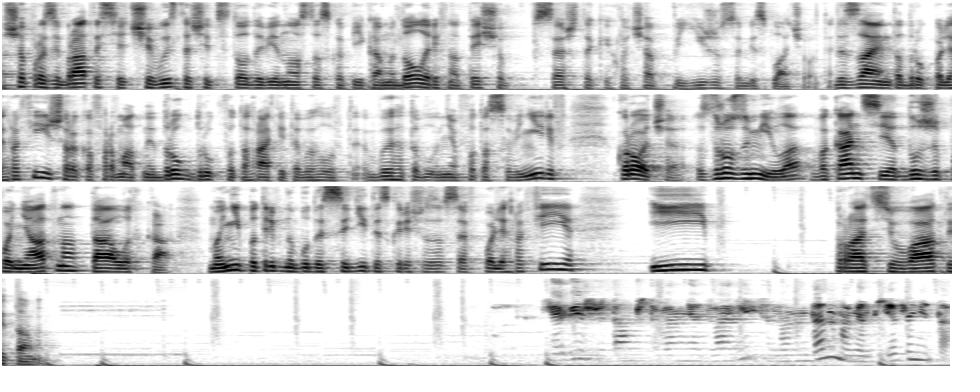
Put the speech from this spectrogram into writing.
Щоб розібратися, чи вистачить 190 з копійками доларів на те, щоб все ж таки хоча б їжу собі сплачувати. Дизайн та друк поліграфії, широкоформатний друк, друк фотографій та виготовлення фотосувенірів. Коротше, зрозуміла, вакансія дуже понятна та легка. Мені потрібно буде сидіти, скоріше за все, в поліграфії і працювати там. Я вижу там, что вы мне звоните, но на данный момент я занята.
